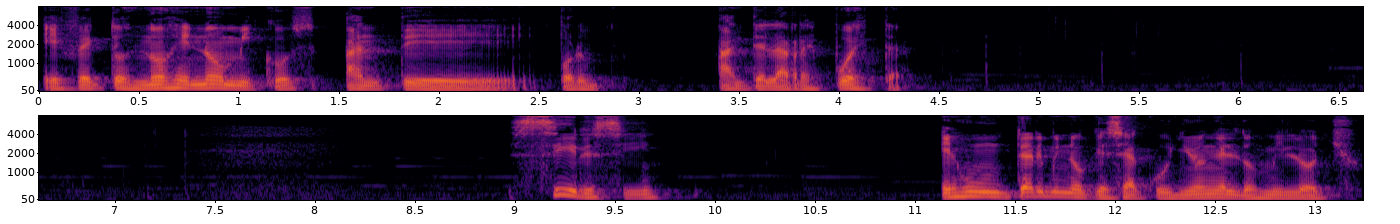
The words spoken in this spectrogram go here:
efectos no genómicos ante, ante la respuesta. CIRSI es un término que se acuñó en el 2008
